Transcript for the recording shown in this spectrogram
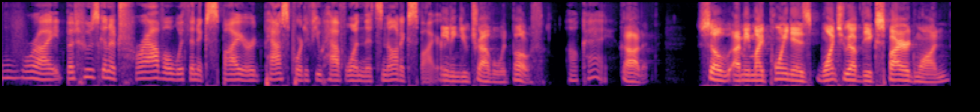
Right. But who's going to travel with an expired passport if you have one that's not expired? meaning you travel with both. Okay. Got it. So, I mean, my point is once you have the expired one,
